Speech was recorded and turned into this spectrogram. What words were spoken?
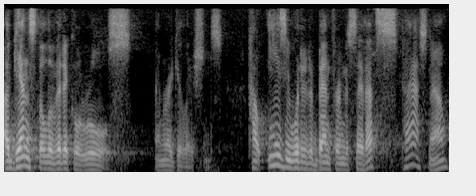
against the Levitical rules and regulations. How easy would it have been for him to say, That's past now.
